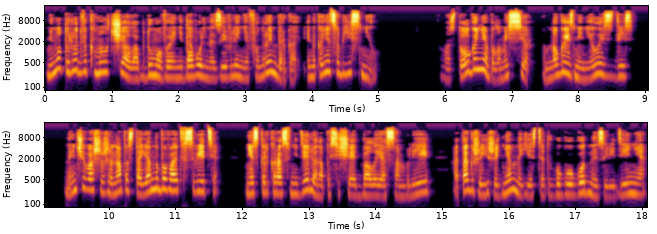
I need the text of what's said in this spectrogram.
Минуту Людвиг молчал, обдумывая недовольное заявление фон Ремберга, и, наконец, объяснил. «Вас долго не было, мессир, и многое изменилось здесь. Нынче ваша жена постоянно бывает в свете. Несколько раз в неделю она посещает балы и ассамблеи, а также ежедневно ездит в богоугодные заведения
